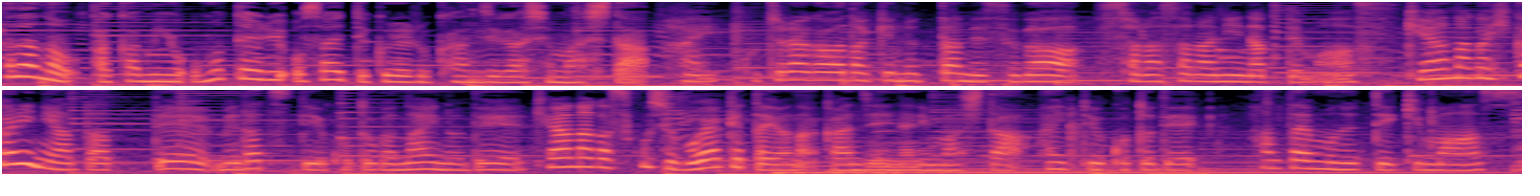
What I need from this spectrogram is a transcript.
肌の赤みを思ったより抑えてくれる感じがしました。はい。こちら側だけ塗ったんですがサラサラになってます。毛穴が光に当たって目立つっていうことがないので毛穴が少しぼやけたような感じになりました。はいということで反対も塗っていきます。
